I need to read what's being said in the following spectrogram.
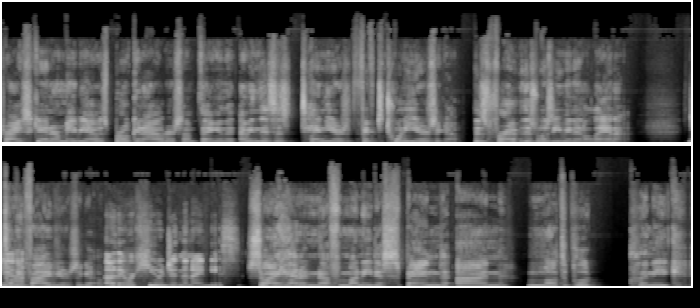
dry skin?" Or maybe I was broken out or something. And the, I mean, this is ten years, 50, 20 years ago. This is forever. This wasn't even in Atlanta. Yeah. Twenty five years ago. Oh, they were huge in the 90s. So I had enough money to spend on multiple Clinique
